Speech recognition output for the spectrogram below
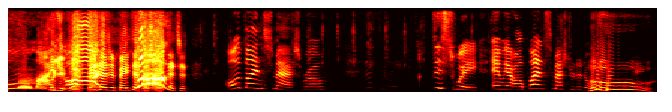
Oh my okay, wait, god! pay attention, pay attention, pay ah! attention. All the buttons smashed, bro. This way, and we got all buttons smashed through the door. Ooh,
